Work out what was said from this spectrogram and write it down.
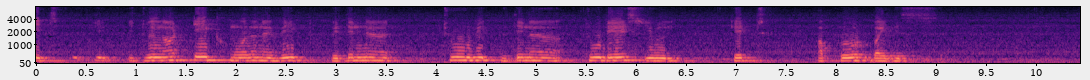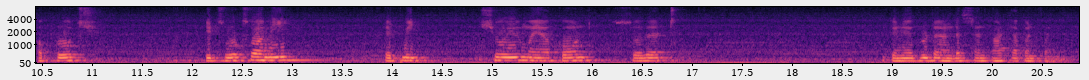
it, it will not take more than a week. Within a two week within a two days you will get approved by this approach. It works for me. Let me show you my account so that you can able to understand what happened for me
